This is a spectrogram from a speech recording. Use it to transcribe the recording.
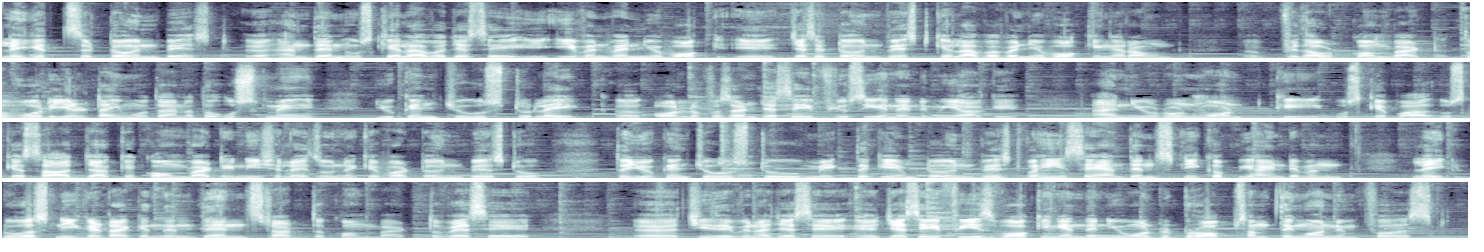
like it's turn based and then उसके अलावा जैसे इवन वैन यू वॉक जैसे टर्न बेस्ड के अलावा when you walking around without combat तो वो रियल टाइम होता है ना तो उसमें you can choose to like all of a sudden जैसे if you see an enemy आगे एंड यू डोंट. वांट कि उसके पास उसके साथ जाके कॉम्बैट इनिशियलाइज होने के बाद टर्न बेस्ड हो तो you can choose. To make the game turn based वहीं से and then sneak up behind him and like do a sneak attack and then then start the combat तो वैसे uh, चीज़ें भी ना जैसे जैसे if he is walking and then you want to drop something on him first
